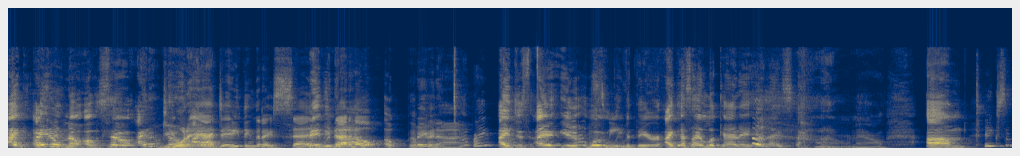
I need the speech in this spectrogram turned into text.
I, I don't know. Oh, So I don't. Do you know. want to I- add to anything that I said? Maybe Would that help? Oh, okay. Maybe not. All right. I just I you know we'll leave it there. I guess I look at it and I don't know. Um, Take some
